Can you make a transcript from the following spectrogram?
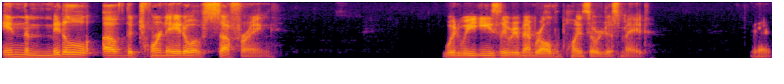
in the middle of the tornado of suffering, would we easily remember all the points that were just made? Right.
